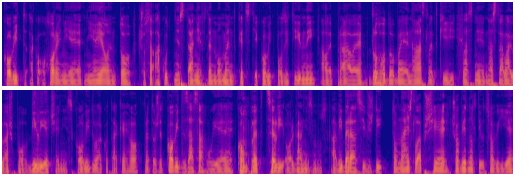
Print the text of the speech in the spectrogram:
COVID ako ochorenie nie je len to, čo sa akutne stane v ten moment, keď ste COVID pozitívny, ale práve dlhodobé následky vlastne nastávajú až po vyliečení z covidu ako takého, pretože COVID zasahuje obsahuje komplet celý organizmus a vyberá si vždy to najslabšie, čo v jednotlivcovi je.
